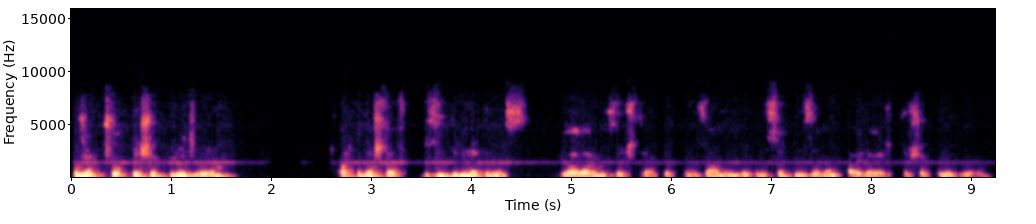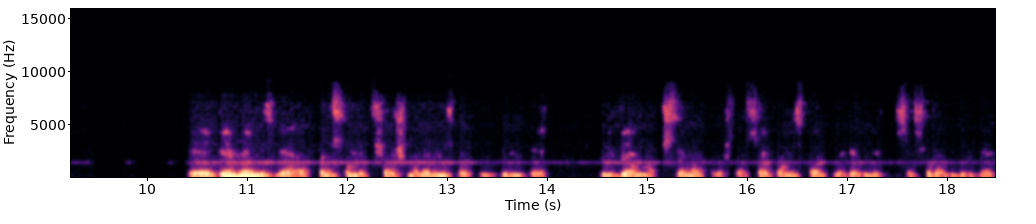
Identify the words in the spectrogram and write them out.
Hocam çok teşekkür ediyorum. Arkadaşlar bizi dinlediniz. Dualarımıza iştirak ettiniz, amin dediniz. Hepinize ben ayrı ayrı teşekkür ediyorum. Ee, derneğimizle, Afganistan'daki çalışmalarımızla ilgili de bilgi almak isteyen arkadaşlar sayfamızı takip edebilir, bize sorabilirler.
